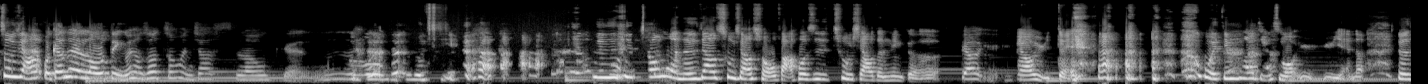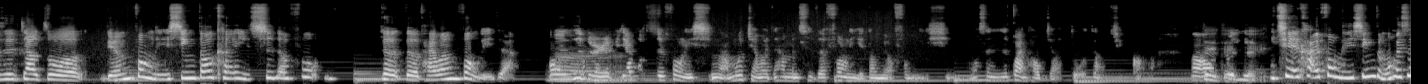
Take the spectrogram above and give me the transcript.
促销。我刚才 loading，我想说中文叫 slogan，对不起，就是中文的叫促销手法，或是促销的那个标语标语对。我已经不知道讲什么语语言了，就是叫做连凤梨心都可以吃的凤的的台湾凤梨这样。我日本人比较不吃凤梨心啊，目前为止他们吃的凤梨也都没有凤梨心，我甚至罐头比较多这种情况嘛。然后对对对，一切开凤梨心怎么会是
